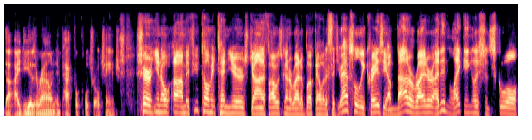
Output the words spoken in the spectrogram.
the ideas around impactful cultural change. Sure. You know, um, if you told me 10 years, John, if I was going to write a book, I would have said, You're absolutely crazy. I'm not a writer. I didn't like English in school.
